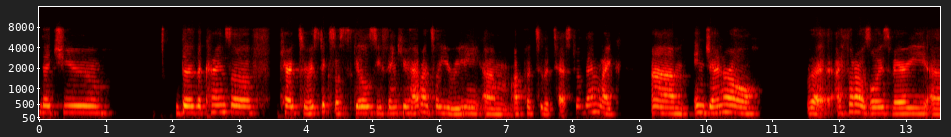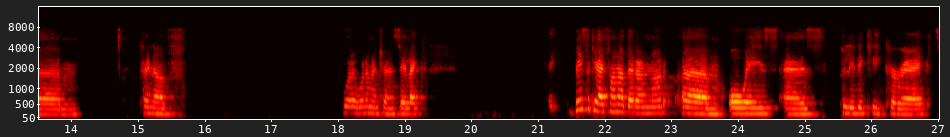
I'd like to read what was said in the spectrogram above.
that you the the kinds of characteristics or skills you think you have until you really um, are put to the test with them. Like um, in general, I thought I was always very um, kind of what what am I trying to say? Like basically, I found out that I'm not um, always as politically correct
